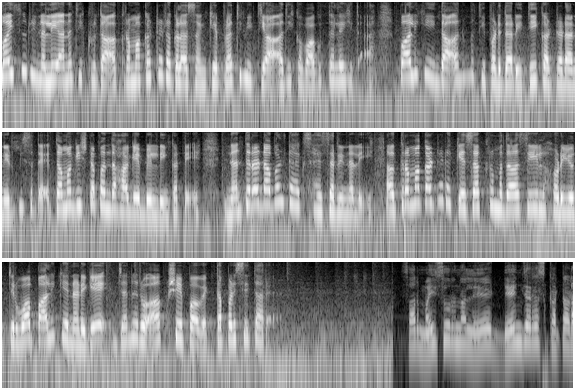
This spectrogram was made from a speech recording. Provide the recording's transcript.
ಮೈಸೂರಿನಲ್ಲಿ ಅನಧಿಕೃತ ಅಕ್ರಮ ಕಟ್ಟಡಗಳ ಸಂಖ್ಯೆ ಪ್ರತಿನಿತ್ಯ ಅಧಿಕವಾಗುತ್ತಲೇ ಇದೆ. ಪಾಲಿಕೆಯಿಂದ ಅನುಮತಿ ಪಡೆದ ರೀತಿ ಕಟ್ಟಡ ನಿರ್ಮಿಸದೆ ತಮಗಿಷ್ಟ ಬಂದ ಹಾಗೆ ಬಿಲ್ಡಿಂಗ್ ಕಟ್ಟಿ, ನಂತರ ಡಬಲ್ ಟ್ಯಾಕ್ಸ್ ಹೆಸರಿನಲ್ಲಿ ಅಕ್ರಮ ಕಟ್ಟಡಕ್ಕೆ ಸಕ್ರಮದ ಸೀಲ್ ಹೊಡೆಯುತ್ತಿರುವ ಪಾಲಿಕೆ ನಡೆಗೆ ಜನರು ಆಕ್ಷೇಪ ವ್ಯಕ್ತಪಡಿಸಿದ್ದಾರೆ. ಸರ್, ಮೈಸೂರಿನಲ್ಲಿ ಡೇಂಜರಸ್ ಕಟ್ಟಡ.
